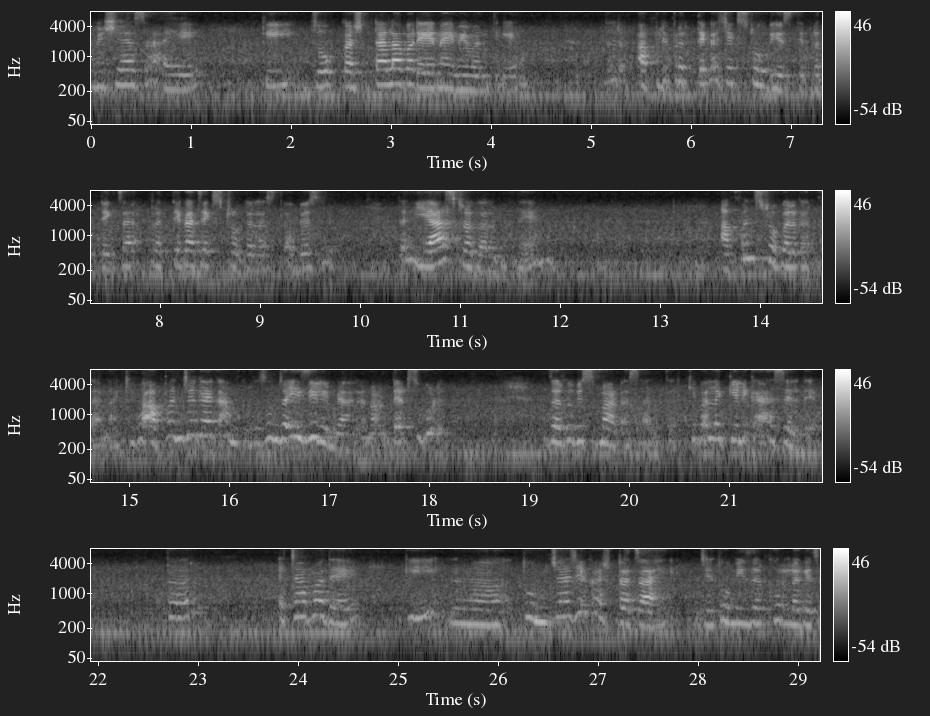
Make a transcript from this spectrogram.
विषय असा आहे की जो कष्टाला पर्याय नाही मी म्हणते तर आपली प्रत्येकाची एक स्टोरी असते. प्रत्येकचा प्रत्येकाचं एक स्ट्रगल असतं ऑब्विसली तर या स्ट्रगलमध्ये आपण स्ट्रगल करताना किंवा आपण जे काय काम करतो समजा इझिली मिळालं नॉट दॅट्स गुड जर तुम्ही स्मार्ट असाल तर किंवा लकीली काय असेल ते तर याच्यामध्ये की तुमच्या जे कष्टाचं आहे जे तुम्ही जर खरं लगेच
